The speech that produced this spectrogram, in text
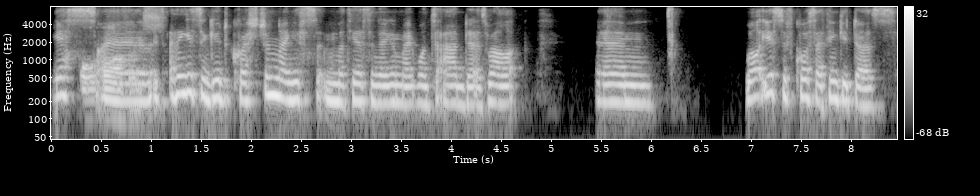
Yes, uh, I think it's a good question. I guess Mathias and Jørgen might want to add as well. Um, well, yes, of course, I think it does.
